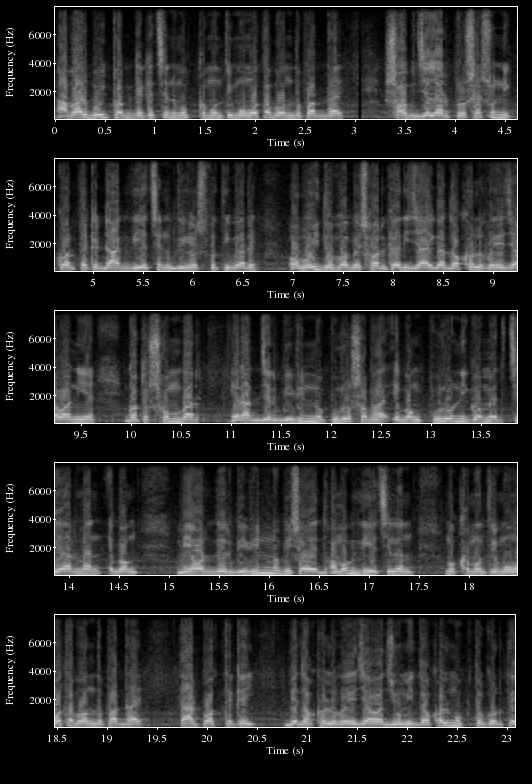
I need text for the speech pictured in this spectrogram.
আবার বৈঠক ডেকেছেন মুখ্যমন্ত্রী মমতা বন্দ্যোপাধ্যায়। সব জেলার প্রশাসনিক কর্তাকে ডাক দিয়েছেন বৃহস্পতিবারে। অবৈধভাবে সরকারি জায়গা দখল হয়ে যাওয়া নিয়ে গত সোমবার রাজ্যের বিভিন্ন পুরসভা এবং পুর নিগমের চেয়ারম্যান এবং মেয়রদের বিভিন্ন বিষয়ে ধমক দিয়েছিলেন মুখ্যমন্ত্রী মমতা বন্দ্যোপাধ্যায়। তারপর থেকেই বেদখল হয়ে যাওয়া, জমি দখলমুক্ত করতে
